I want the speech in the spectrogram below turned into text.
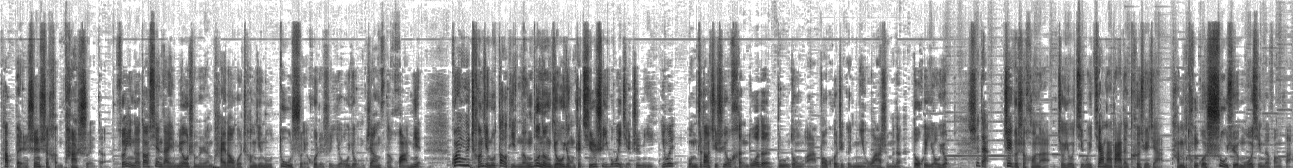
它本身是很怕水的。所以呢，到现在也没有什么人。拍到过长颈鹿渡水或者是游泳这样子的画面。关于长颈鹿到底能不能游泳，这其实是一个未解之谜。因为我们知道，其实有很多的哺乳动物啊，包括这个牛啊什么的，都会游泳。是的。这个时候呢，就有几位加拿大的科学家，他们通过数学模型的方法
